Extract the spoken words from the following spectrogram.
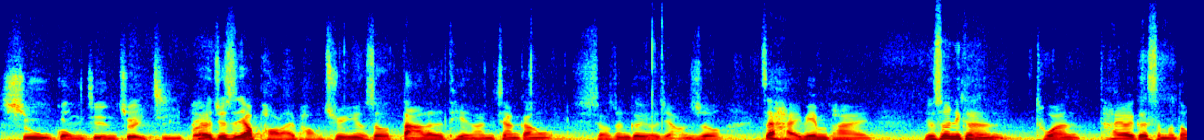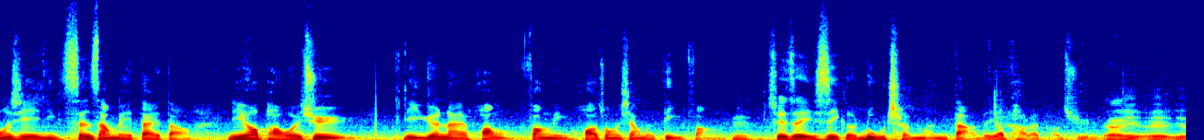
十五公斤最基本，还有就是要跑来跑去，有时候大热天啊，你像刚小春哥有讲，就是说在海边拍，有时候你可能突然他要一个什么东西，你身上没带到，你要跑回去。你原来放放你化妆箱的地方，嗯，所以这也是一个路程蛮大的，要跑来跑去。呃呃，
